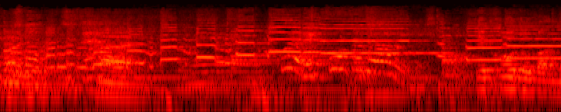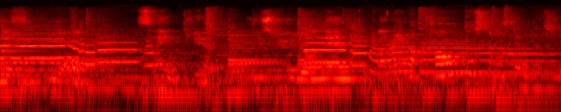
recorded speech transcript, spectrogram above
ぱり、そうですね。はこれレコーレコード版です。もう1964年とか。今買おうとしてますよ私。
